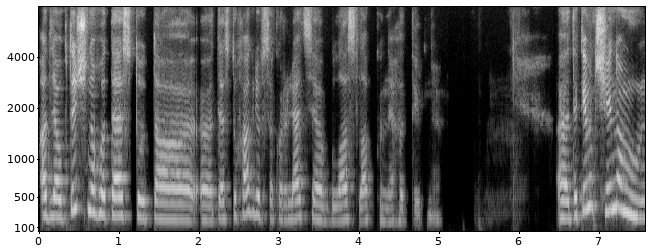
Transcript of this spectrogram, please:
А для оптичного тесту та е, тесту Хагрівса кореляція була слабко негативною. Е, Таким чином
